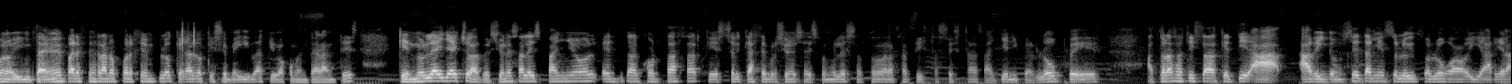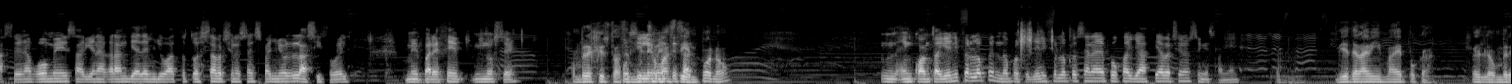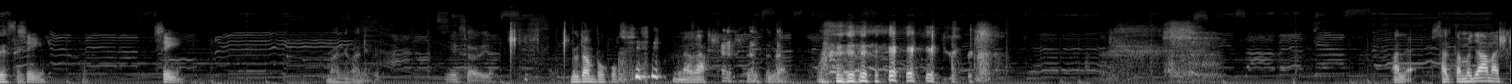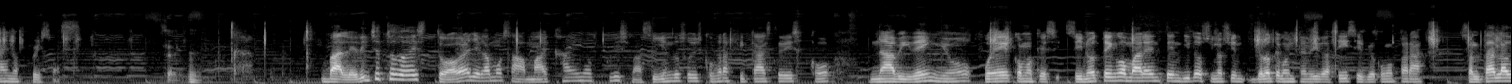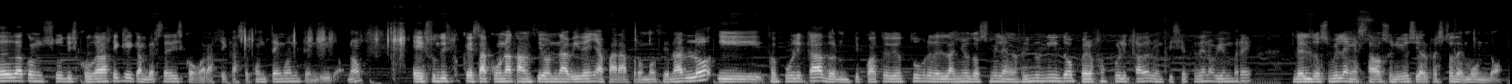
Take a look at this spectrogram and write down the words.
Bueno, y también me parece raro, por ejemplo, que era lo que se me iba, que iba a comentar antes, que no le haya hecho las versiones al español Edgar Cortázar, que es el que hace versiones al españoles a todas las artistas estas, a Jennifer López, a todas las artistas que tiene, a, a Beyoncé también se lo hizo luego, y a Ariana Selena Gómez, a Ariana Grande, a Demi Lovato, todas esas versiones al español las hizo él. Me parece, no sé. Hombre, es que esto hace mucho más tiempo, ¿no? En cuanto a Jennifer López, no, porque Jennifer López en la época ya hacía versiones en español. Y es de la misma época, el hombre ese. Sí. Sí. Vale, vale. Ni sabía. Yo tampoco. Nada. Vale, saltamos ya a My Kind of Christmas. Sí. Vale, dicho todo esto, ahora llegamos a My Kind of Christmas. Siguiendo su discográfica, este disco navideño fue como que, si, no tengo mal entendido, si no, si- yo lo tengo entendido así, sirvió como para saltar la deuda con su discográfica y cambiarse de discográfica, según tengo entendido, ¿no? Es un disco que sacó una canción navideña para promocionarlo y fue publicado el 24 de octubre del año 2000 en el Reino Unido, pero fue publicado el 27 de noviembre del 2000 en Estados Unidos y el resto del mundo.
